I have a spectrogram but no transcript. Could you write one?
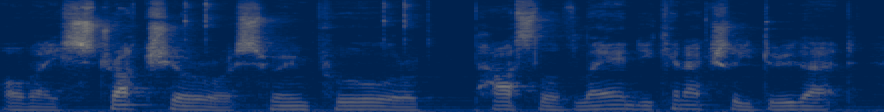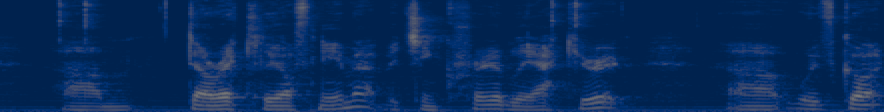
of a structure or a swimming pool or a parcel of land, you can actually do that um, directly off Nearmap. It's incredibly accurate. Uh, we've got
